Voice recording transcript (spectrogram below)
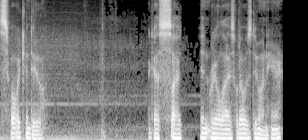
Let's see what we can do. I guess I didn't realize what I was doing here.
